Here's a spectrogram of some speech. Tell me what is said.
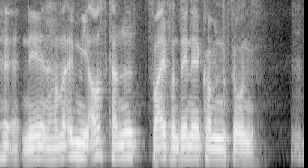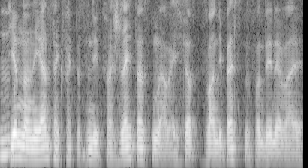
nee, dann haben wir irgendwie ausgehandelt, zwei von denen kommen zu uns. Die haben dann die ganze Zeit gesagt, das sind die zwei schlechtesten, aber ich glaube, das waren die besten von denen, weil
